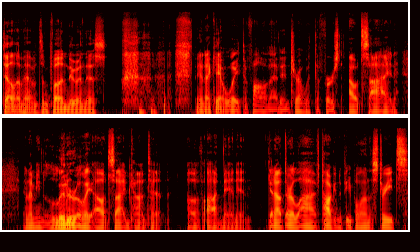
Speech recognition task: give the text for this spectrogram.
Tell I'm having some fun doing this. Man, I can't wait to follow that intro with the first outside, and I mean literally outside content of Odd Man In. Get out there live, talking to people on the streets,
